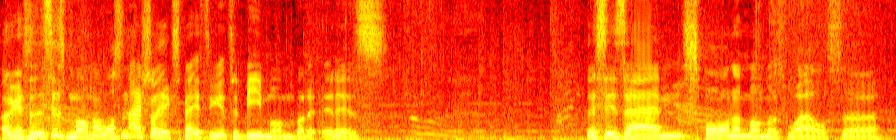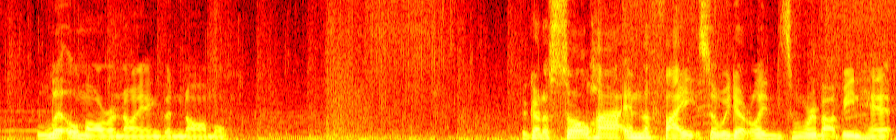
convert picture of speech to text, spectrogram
Okay, so this is Mum. I wasn't actually expecting it to be Mum, but it, it is. This is um, Spawner Mum as well, so a little more annoying than normal. We've got a Soul Heart in the fight, so we don't really need to worry about being hit.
